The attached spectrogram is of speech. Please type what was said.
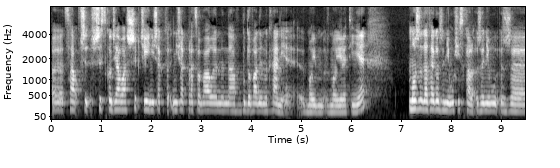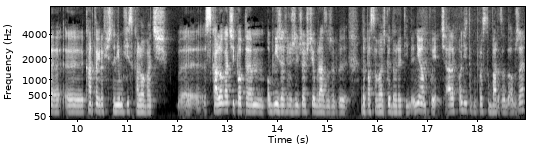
e, ca, wszystko działa szybciej niż jak, niż jak pracowałem na wbudowanym ekranie w, moim, w mojej retinie. Może dlatego, że nie musi skal- że, nie mu- że y, karta graficzna nie musi skalować skalować i potem obniżać rozdzielczości obrazu, żeby dopasować go do retiny. Nie mam pojęcia, ale chodzi to po prostu bardzo dobrze.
